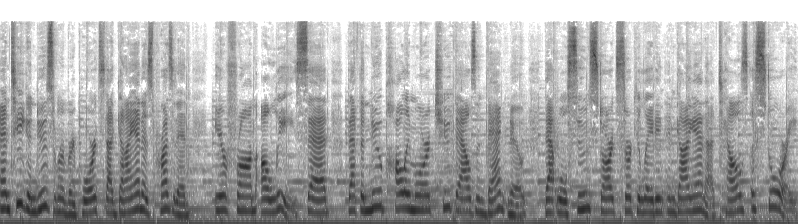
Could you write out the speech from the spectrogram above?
Antigua Newsroom reports that Guyana's president Irfan Ali said that the new Polymer 2000 banknote that will soon start circulating in Guyana tells a story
